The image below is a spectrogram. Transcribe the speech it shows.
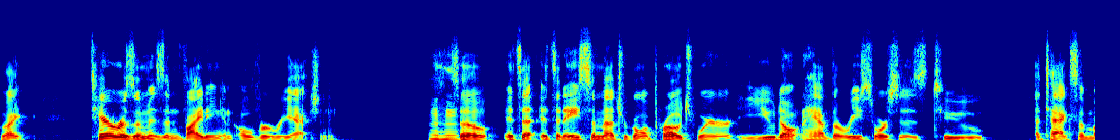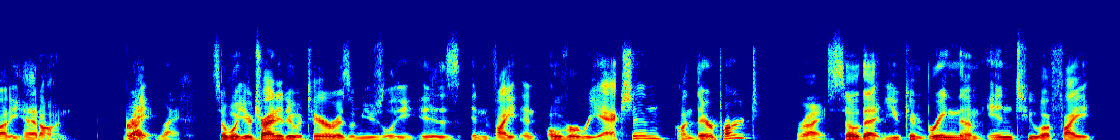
Like terrorism is inviting an overreaction. Mhm. So it's a it's an asymmetrical approach where you don't have the resources to attack somebody head on. Right. Right, right. So what you're trying to do with terrorism usually is invite an overreaction on their part Right. so that you can bring them into a fight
